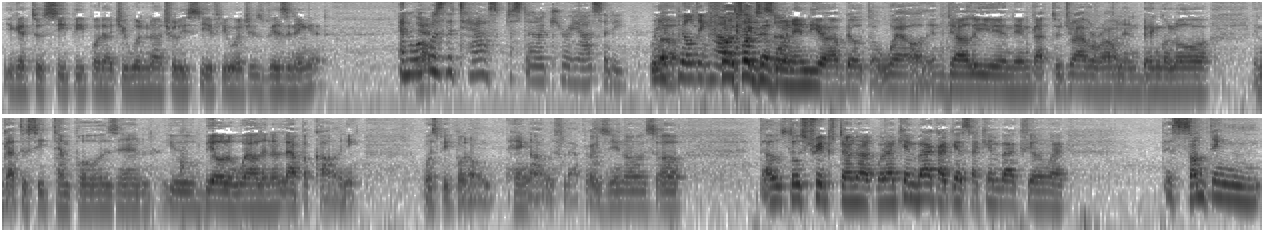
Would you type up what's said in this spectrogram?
you get to see people that you wouldn't naturally see if you were just visiting it. And what yeah. was the task, just out of curiosity? Were well, you building houses? For, for example, or? in India, I built a well in Delhi and then got to drive around in Bangalore and got to see temples and you build a well in a leper colony most people don't hang out with flappers, you know. So those those trips turned out. When I came back, I guess I came back feeling like there's something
